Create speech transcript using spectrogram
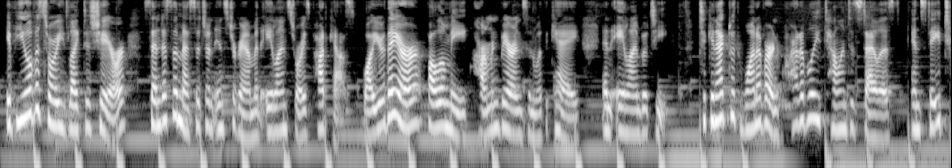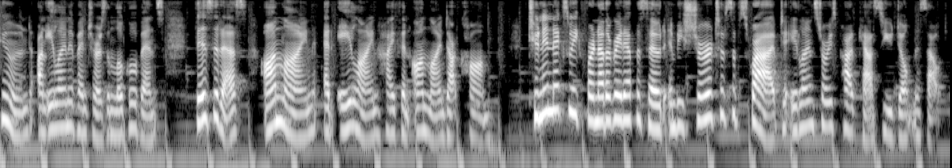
If you have a story you'd like to share, send us a message on Instagram at A Line Stories Podcast. While you're there, follow me, Karmen Berentsen with a K, and A Line Boutique to connect with one of our incredibly talented stylists and stay tuned on A-Line Adventures and local events, visit us online at aline-online.com. Tune in next week for another great episode and be sure to subscribe to A-Line Stories podcast so you don't miss out.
